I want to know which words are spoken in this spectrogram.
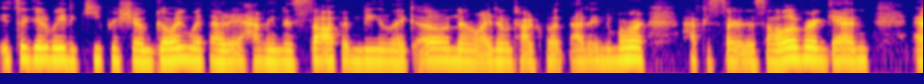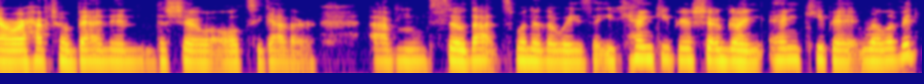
it's a good way to keep your show going without it having to stop and being like, oh no, I don't talk about that anymore. Have to start this all over again, or have to abandon the show altogether. Um, so that's one of the ways that you can keep your show going and keep it relevant.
